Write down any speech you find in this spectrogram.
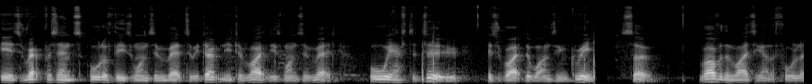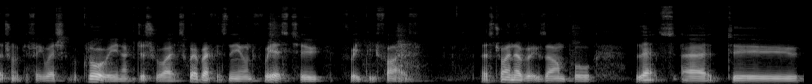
is represents all of these ones in red, so we don't need to write these ones in red. All we have to do is write the ones in green. So, rather than writing out the full electronic configuration for chlorine, I can just write square brackets neon 3s2, 3p5. Let's try another example. Let's uh, do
